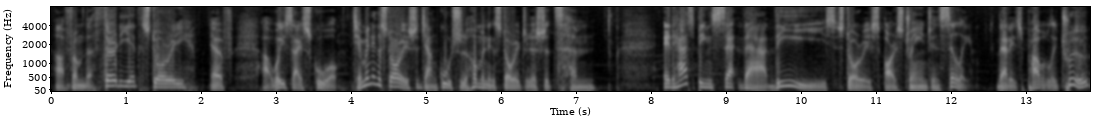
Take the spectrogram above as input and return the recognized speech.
啊、uh,，from the thirtieth story of 啊、uh, Wayside School。前面那个 story 是讲故事，后面那个 story 指的是层。 it has been said that these stories are strange and silly. That is probably true.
